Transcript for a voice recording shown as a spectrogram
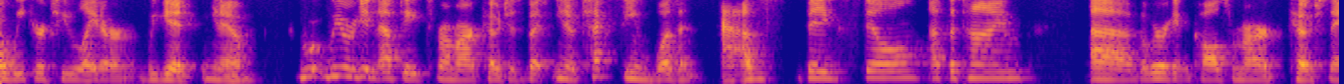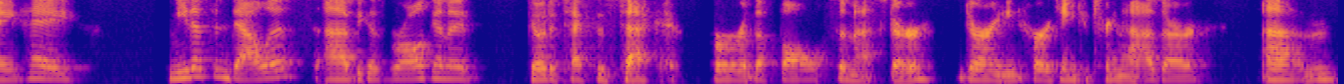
a week or two later, we get, you know, we were getting updates from our coaches, but you know, texting wasn't as big still at the time. Uh, but we were getting calls from our coach saying, Hey, meet us in Dallas uh, because we're all going to go to Texas Tech for the fall semester during Hurricane Katrina as our um,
